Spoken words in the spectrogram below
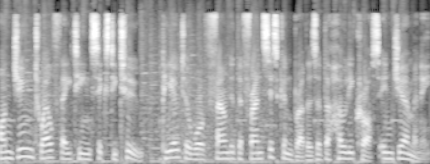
On June 12, 1862, Piotr Wolff founded the Franciscan Brothers of the Holy Cross in Germany.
